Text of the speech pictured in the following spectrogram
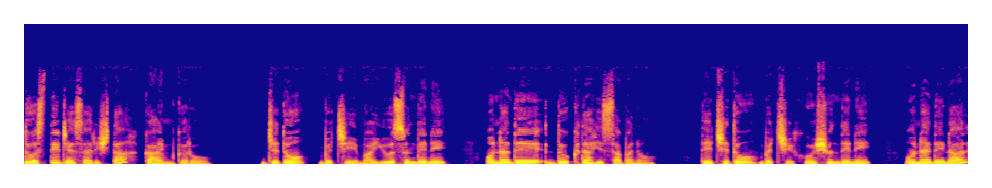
ਦੋਸਤੀ ਜੈਸਾ ਰਿਸ਼ਤਾ ਕਾਇਮ ਕਰੋ। ਜਦੋਂ ਬੱਚੇ ਮਾਇੂਸ ਹੁੰਦੇ ਨੇ, ਉਹਨਾਂ ਦੇ ਦੁੱਖ ਦਾ ਹਿੱਸਾ ਬਣੋ ਤੇ ਜਦੋਂ ਬੱਚੇ ਖੁਸ਼ ਹੁੰਦੇ ਨੇ, ਉਹਨਾਂ ਦੇ ਨਾਲ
